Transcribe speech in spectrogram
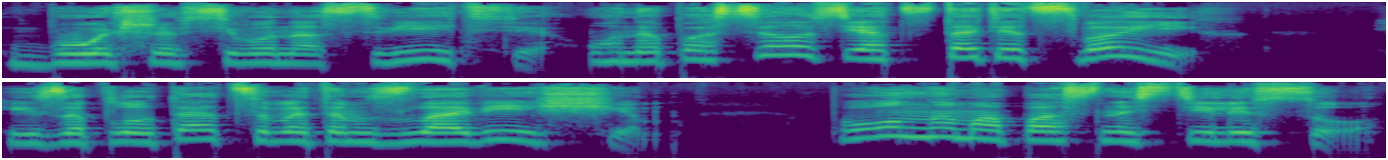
Больше всего на свете он опасался отстать от своих и заплутаться в этом зловещем, полном опасности лесу.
